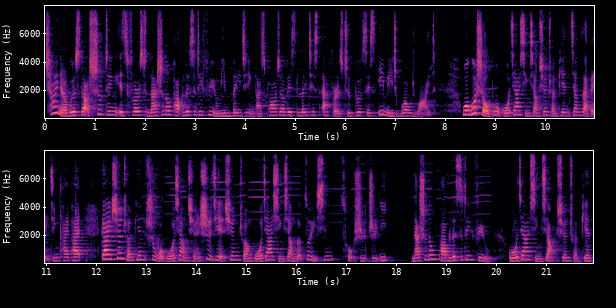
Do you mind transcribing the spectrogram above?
China will start shooting its first national publicity film in Beijing as part of its latest efforts to boost its image worldwide. 我国首部国家形象宣传片将在北京开拍。该宣传片是我国向全世界宣传国家形象的最新措施之一。National Publicity Film 国家形象宣传片。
